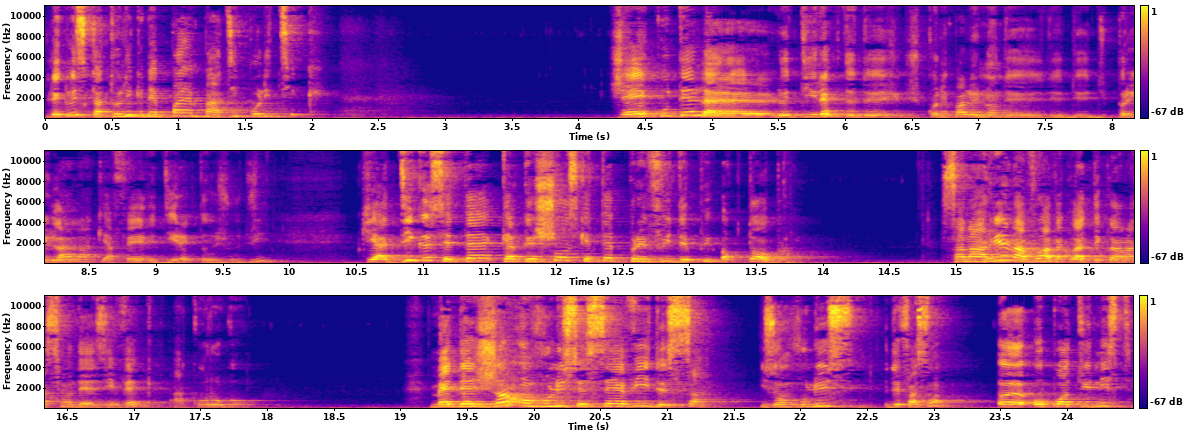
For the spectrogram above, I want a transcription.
L'église catholique n'est pas un parti politique. J'ai écouté le, direct de, je ne connais pas le nom du prélat là, qui a fait le direct aujourd'hui qui a dit que c'était quelque chose qui était prévu depuis octobre. Ça n'a rien à voir avec la déclaration des évêques à Korogo. Mais des gens ont voulu se servir de ça. Ils ont voulu, de façon euh, opportuniste,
